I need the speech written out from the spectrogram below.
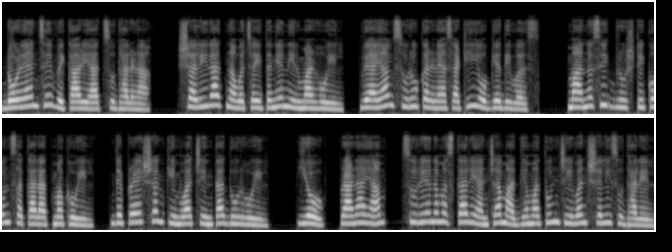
डोळ्यांचे विकार यात सुधारणा. शरीरात नवचैतन्य निर्माण होईल. व्यायाम सुरू करण्यासाठी योग्य दिवस. मानसिक दृष्टिकोन सकारात्मक होईल. डिप्रेशन किंवा चिंता दूर होईल. योग प्राणायाम सूर्यनमस्कार यांच्या माध्यमातून जीवनशैली सुधारेल.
